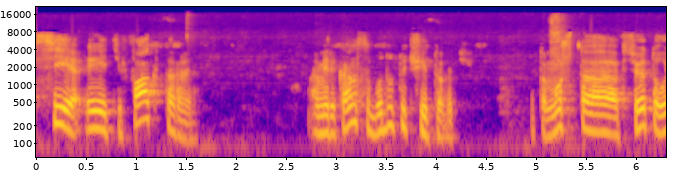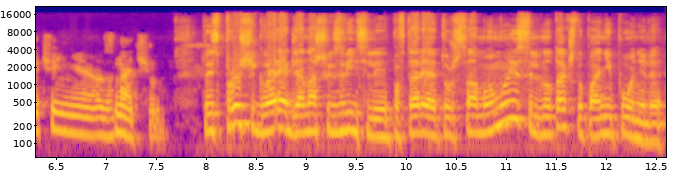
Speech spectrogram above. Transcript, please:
все эти факторы американцы будут учитывать потому что все это очень э, значимо. То есть, проще говоря, для наших зрителей, повторяю ту же самую мысль, но так, чтобы они поняли.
